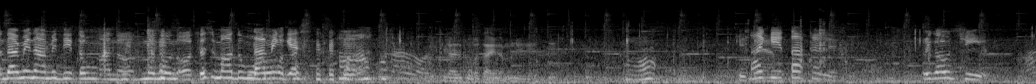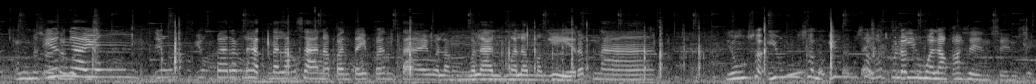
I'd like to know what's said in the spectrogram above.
Ang dami namin ditong ano, nanonood. Tapos yung mga dumubo. Daming guest. Kilala ko ba tayo naman eh? Oo. Nakikita ka eh. Ikaw, Chi. Ano masasagot? Yun nga, yung, yung, yung parang lahat na lang sana, pantay-pantay, walang, wala, walang maghihirap na. Yung, sa, yung, sagot, yung sagot ko lang yung walang kasensense. eh.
